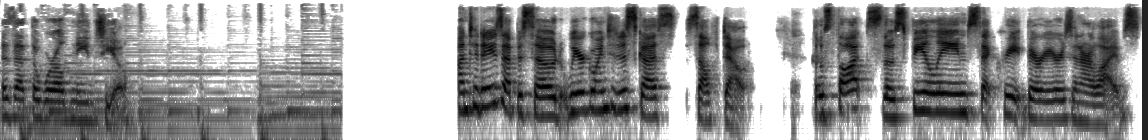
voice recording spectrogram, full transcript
is that the world needs you. On today's episode, we are going to discuss self doubt those thoughts, those feelings that create barriers in our lives,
